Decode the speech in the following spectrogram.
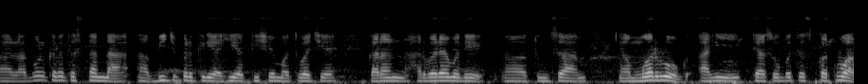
लागवड करत असताना बीज प्रक्रिया ही अतिशय महत्त्वाची आहे. कारण हरभऱ्यामध्ये तुमचा मर रोग आणि त्यासोबतच कटवा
